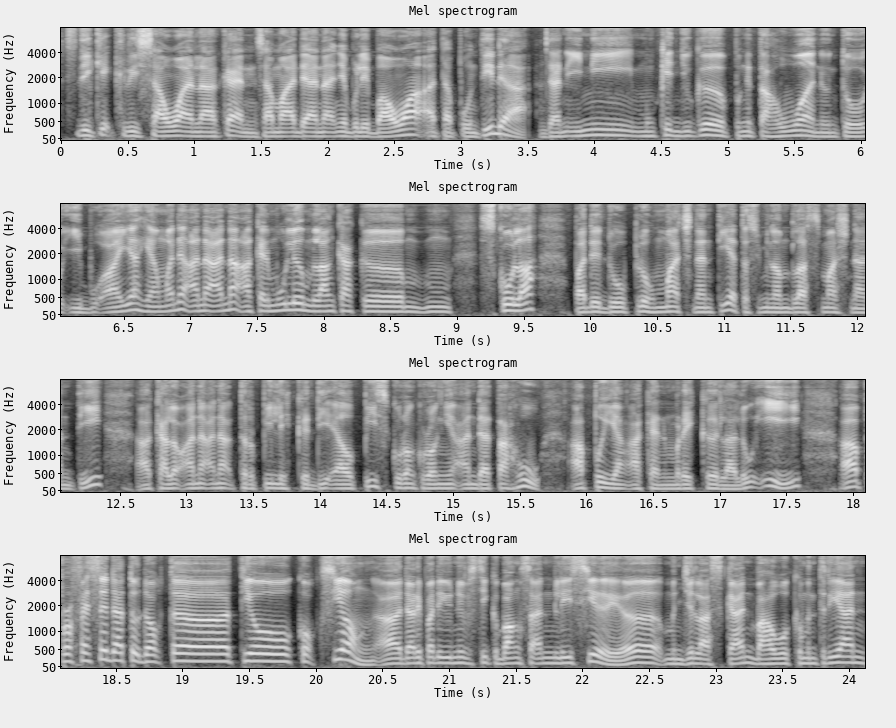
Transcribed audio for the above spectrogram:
sedikit kerisauan lah kan sama ada anaknya boleh bawa ataupun tidak. Dan ini mungkin juga pengetahuan untuk ibu ayah yang mana anak-anak akan mula melangkah melangkah ke mm, sekolah pada 20 Mac nanti atau 19 Mac nanti? Uh, kalau anak-anak terpilih ke DLP sekurang-kurangnya anda tahu apa yang akan mereka lalui. Uh, Profesor Datuk Dr Teo Kok Siong uh, daripada Universiti Kebangsaan Malaysia ya menjelaskan bahawa Kementerian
